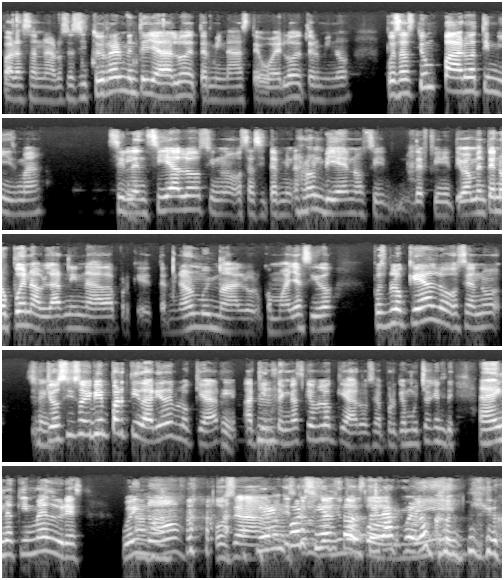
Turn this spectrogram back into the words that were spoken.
para sanar. O sea, si tú realmente ya lo determinaste o él lo determinó, pues hazte un paro a ti misma, silencialo, si no, o sea, si terminaron bien o si definitivamente no pueden hablar ni nada porque terminaron muy mal o como haya sido, pues bloquealo, o sea, no, Yo sí soy bien partidaria de bloquear a quien tengas que bloquear, o sea, porque mucha gente, ay, no, aquí madurez. Güey, no, o sea, 100% estoy de acuerdo contigo.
